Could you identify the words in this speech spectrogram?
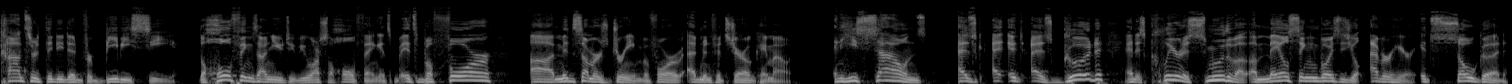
concert that he did for BBC. The whole thing's on YouTube. You watch the whole thing. It's it's before uh, Midsummer's Dream, before Edmund Fitzgerald came out, and he sounds as as good and as clear and as smooth of a, a male singing voice as you'll ever hear. It's so good.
